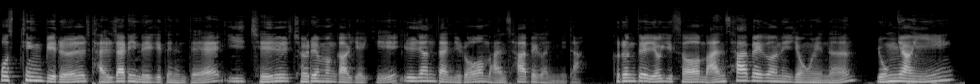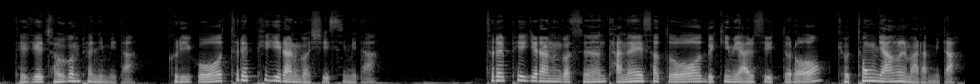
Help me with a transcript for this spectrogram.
호스팅비를 달달이 내게 되는데 이 제일 저렴한 가격이 1년 단위로 1,400원입니다. 그런데 여기서 1,400원의 경우에는 용량이 되게 적은 편입니다. 그리고 트래픽이라는 것이 있습니다. 트래픽이라는 것은 단어에서도 느낌이 알 수 있도록 교통량을 말합니다.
